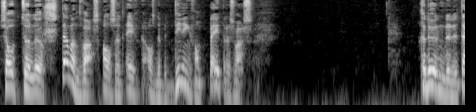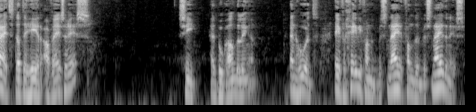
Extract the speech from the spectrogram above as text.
Zo teleurstellend was als, het even, als de bediening van Petrus was. Gedurende de tijd dat de Heer afwezig is. Zie het boek Handelingen. En hoe het evangelie van, het van de besnijdenis,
